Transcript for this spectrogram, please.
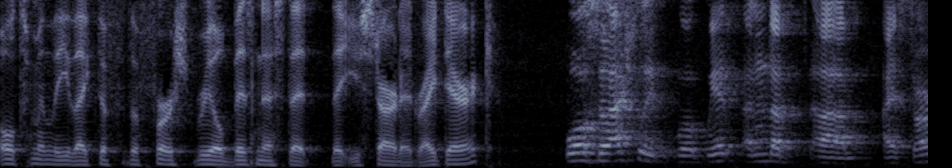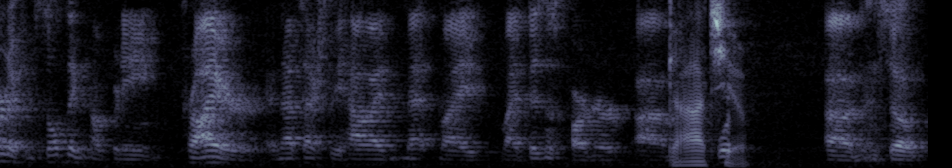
ultimately like the the first real business that that you started, right, Derek? Well, so actually, well, we ended up. Um, I started a consulting company prior, and that's actually how I met my my business partner. Um, Got you. Um, and so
